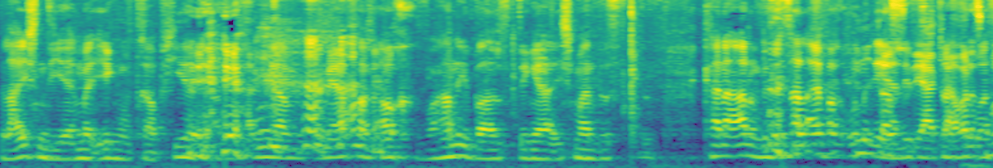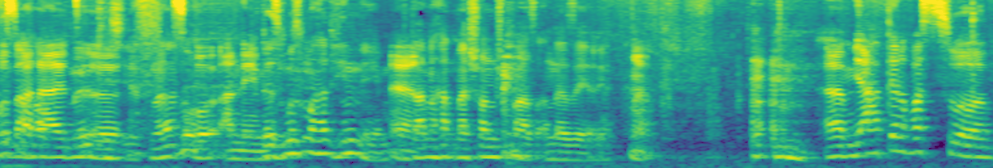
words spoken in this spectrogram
Leichen, die er immer irgendwo drapiert. Das ja mehrfach auch Hannibals Dinger. Ich meine, das, keine Ahnung, das ist halt einfach das, unrealistisch. ja klar, aber das muss man halt überhaupt möglich äh, ist. Ne? so annehmen. Das muss man halt hinnehmen. Ja. Und dann hat man schon Spaß an der Serie. Ähm, ja, habt ihr noch was zur,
